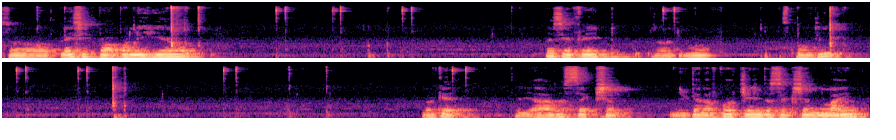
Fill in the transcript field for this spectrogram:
So place it properly here. Press F8 so to move smoothly. Okay so you have a section. You can of course change the section line.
